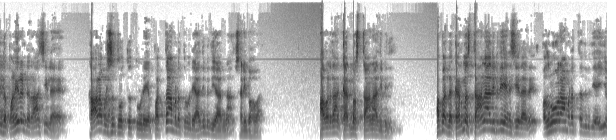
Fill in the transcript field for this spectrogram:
இந்த பனிரெண்டு ராசியில் காலபுருஷ தத்துவத்தினுடைய பத்தாம் இடத்தினுடைய அதிபதி யாருன்னா? சனி பகவான். அவர் தான் கர்மஸ்தானாதிபதி. அப்ப அந்த ஸ்தானாதிபதி என்ன செய்யறாரு பதினோராம் இடத்ததிபதி ஐய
